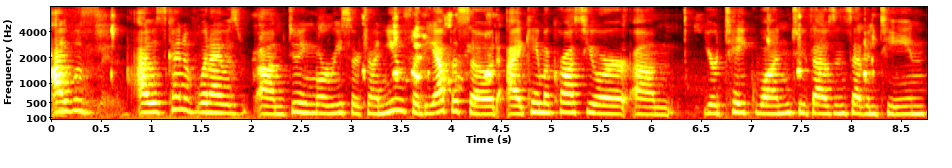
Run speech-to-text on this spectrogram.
I was I was kind of when I was um, doing more research on you for the episode, I came across your um, your Take One 2017 um,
